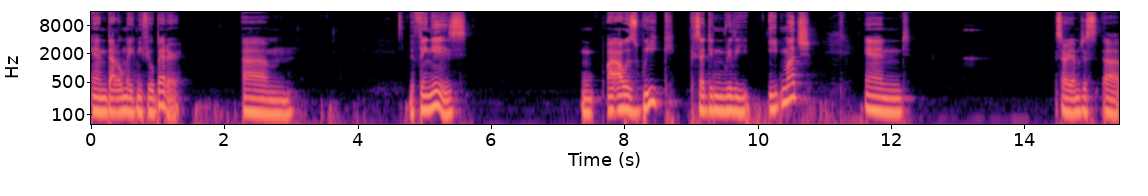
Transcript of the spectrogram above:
and that'll make me feel better. Um the thing is, I, I was weak because I didn't really eat much, and sorry, I'm just uh,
